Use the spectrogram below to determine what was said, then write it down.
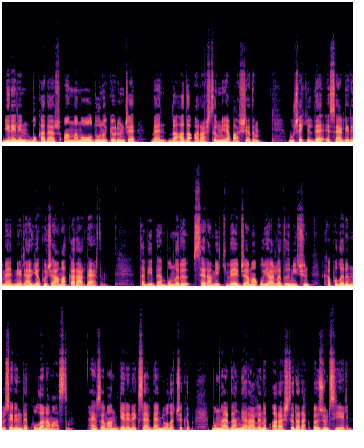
Bir elin bu kadar anlamı olduğunu görünce ben daha da araştırmaya başladım. Bu şekilde eserlerime neler yapacağıma karar verdim. Tabii ben bunları seramik ve cama uyarladığım için kapıların üzerinde kullanamazdım. Her zaman gelenekselden yola çıkıp bunlardan yararlanıp araştırarak özümseyelim.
